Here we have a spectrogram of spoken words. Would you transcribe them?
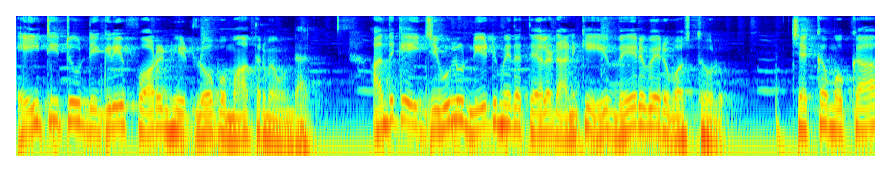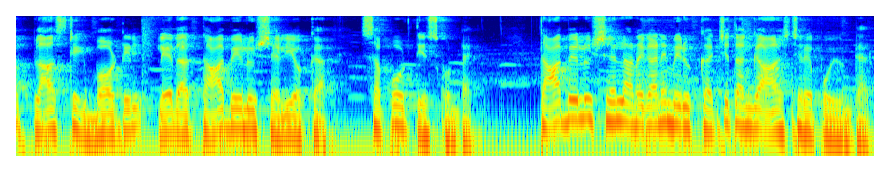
eighty two degree Fahrenheit లోపు మాత్రమే ఉండాలి. అందుకే ఈ జీవులు నీటి మీద తేలడానికి వేరువేరు వస్తువులు చెక్క ముక్క ప్లాస్టిక్ బాటిల్ లేదా తాబేలు షెల్ యొక్క సపోర్ట్ తీసుకుంటాయి. తాబేలు షెల్ అనగానే మీరు ఖచ్చితంగా ఆశ్చర్యపోయి ఉంటారు.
